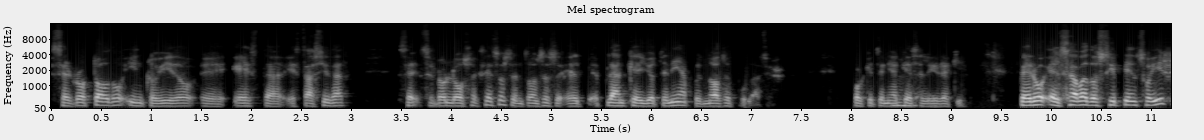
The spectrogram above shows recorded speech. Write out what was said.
cerró todo, incluido eh, esta, esta ciudad, cerró los accesos, entonces el, plan que yo tenía pues no se pudo hacer, porque tenía que salir de aquí. Pero el sábado sí pienso ir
